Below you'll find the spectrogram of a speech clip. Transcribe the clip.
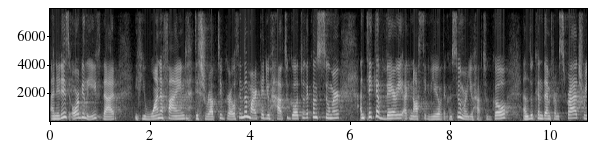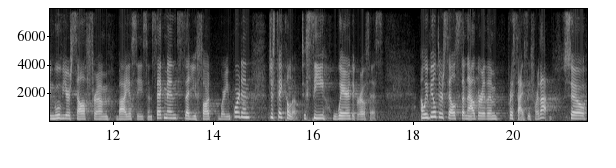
And it is our belief that if you want to find disruptive growth in the market, you have to go to the consumer and take a very agnostic view of the consumer. You have to go and look at them from scratch, remove yourself from biases and segments that you thought were important. Just take a look to see where the growth is. And we built ourselves an algorithm precisely for that. So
